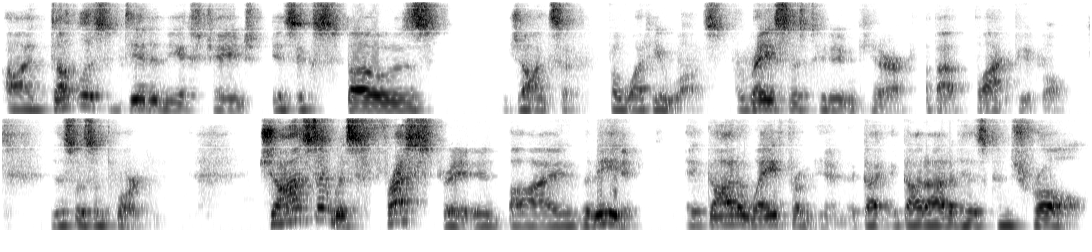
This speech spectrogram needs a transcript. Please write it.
uh, Douglass did in the exchange is expose Johnson for what he was a racist who didn't care about black people. This was important. Johnson was frustrated by the meeting. It got away from him, it got, it got out of his control.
